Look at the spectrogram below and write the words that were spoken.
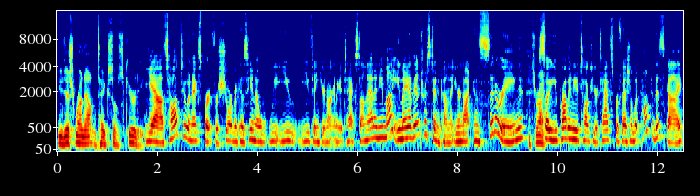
you just run out and take Social Security. Yeah, talk to an expert for sure because you know we, you you think you're not going to get taxed on that, and you might. You may have interest income that you're not considering. That's right. So you probably need to talk to your tax professional. But talk to this guy.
